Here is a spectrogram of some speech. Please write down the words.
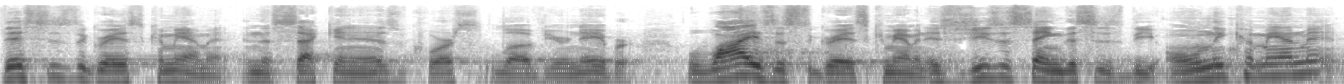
This is the greatest commandment. And the second is, of course, love your neighbor. Well, why is this the greatest commandment? Is Jesus saying this is the only commandment?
